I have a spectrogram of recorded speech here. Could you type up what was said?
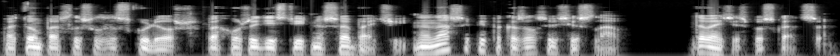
Потом послышался скулеж, похоже, действительно собачий. На насыпи показался Всеслав. «Давайте спускаться».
